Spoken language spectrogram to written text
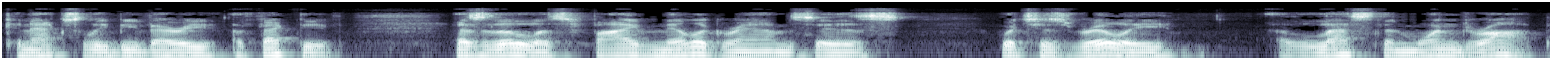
can actually be very effective. As little as five milligrams is, which is really less than one drop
